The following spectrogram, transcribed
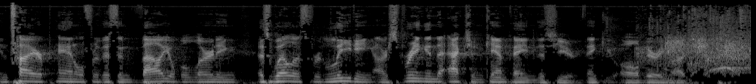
entire panel for this invaluable learning, as well as for leading our Spring into Action campaign this year. Thank you all very much.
